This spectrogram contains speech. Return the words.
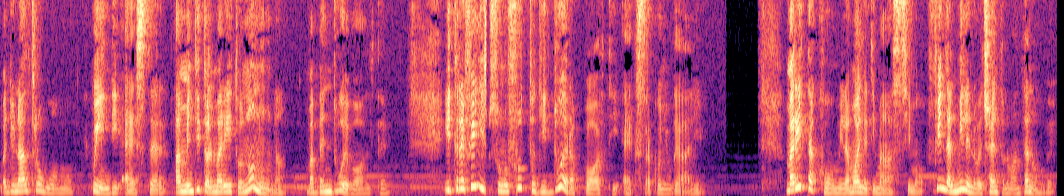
ma di un altro uomo. Quindi Esther ha mentito al marito non una, ma ben due volte. I tre figli sono frutto di due rapporti extraconiugali. Marita Comi, la moglie di Massimo, fin dal 1999,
